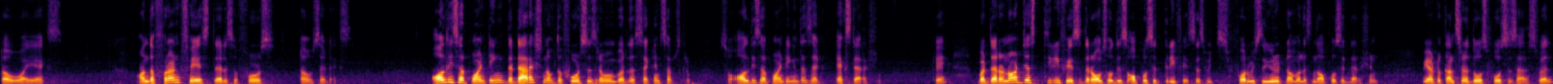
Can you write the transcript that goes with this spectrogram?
tau y x, on the front face there is a force tau z x. All these are pointing the direction of the force is remember the second subscript. So, all these are pointing in the x direction, okay. but there are not just three faces there are also this opposite three faces which for which the unit normal is in the opposite direction. We have to consider those forces as well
